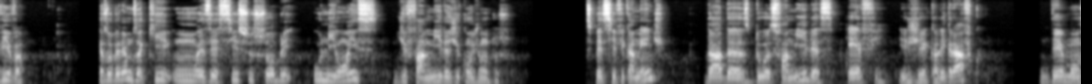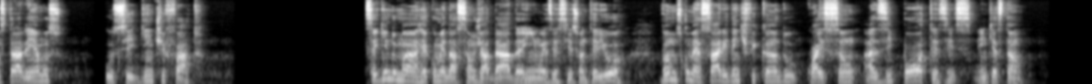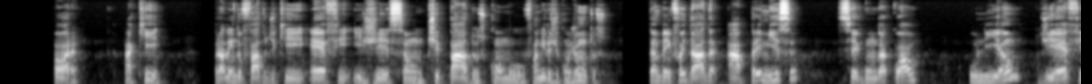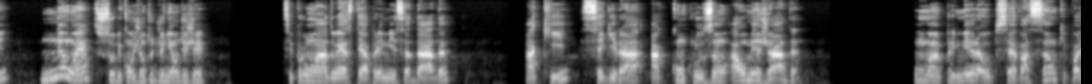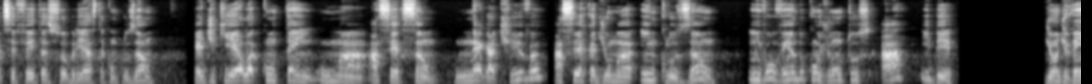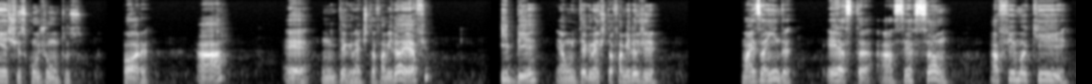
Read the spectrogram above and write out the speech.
Viva! Resolveremos aqui um exercício sobre uniões de famílias de conjuntos. Especificamente, dadas duas famílias, F e G caligráfico, demonstraremos o seguinte fato. Seguindo uma recomendação já dada em um exercício anterior, vamos começar identificando quais são as hipóteses em questão. Ora, aqui, para além do fato de que F e G são tipados como famílias de conjuntos, também foi dada a premissa segundo a qual união de F não é subconjunto de união de G. Se por um lado esta é a premissa dada, aqui seguirá a conclusão almejada, uma primeira observação que pode ser feita sobre esta conclusão é de que ela contém uma asserção negativa acerca de uma inclusão envolvendo conjuntos A e B. De onde vêm estes conjuntos? Ora, A é um integrante da família F e B é um integrante da família G. Mais ainda, esta asserção afirma que,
